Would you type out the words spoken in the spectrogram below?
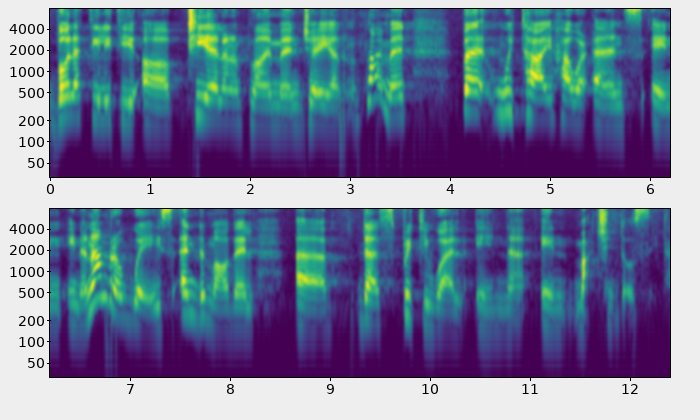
volatility of TL unemployment, JL unemployment, but we tie our ends in, in a number of ways, and the model uh, does pretty well in, uh, in matching those data.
